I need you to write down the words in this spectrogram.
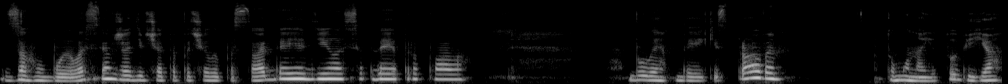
загубилася, вже дівчата почали писати, де я ділася, де я пропала. Були деякі справи, тому на Ютубі я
